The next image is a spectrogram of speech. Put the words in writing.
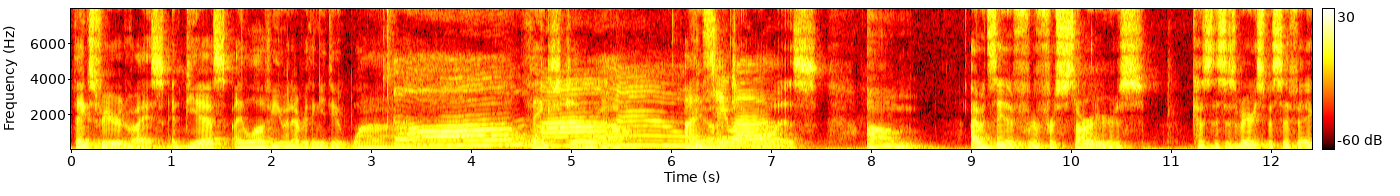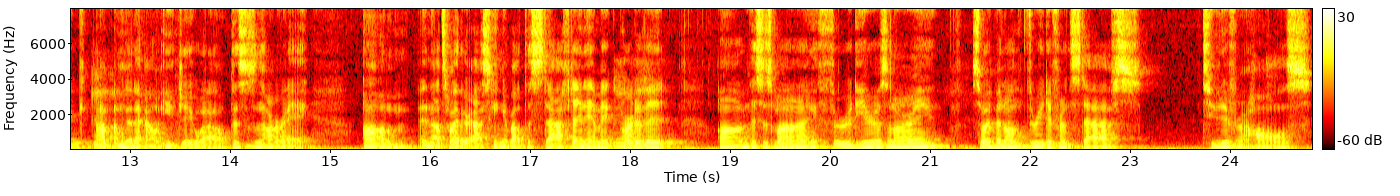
Thanks for your advice. And P.S. I love you and everything you do. Wow. Thanks, JWoww. I know Thanks, who JWoww. JWoww is. Um, I would say that for, for starters, because this is very specific, I'm, I'm going to out you, JWoww. This is an RA. Um, and that's why they're asking about the staff dynamic part of it. Um, this is my third year as an RA. So I've been on three different staffs, two different halls.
